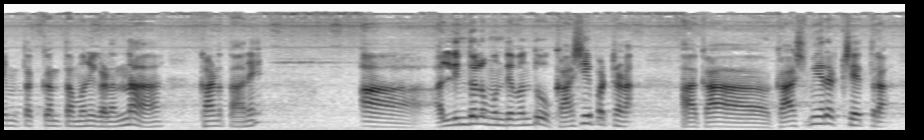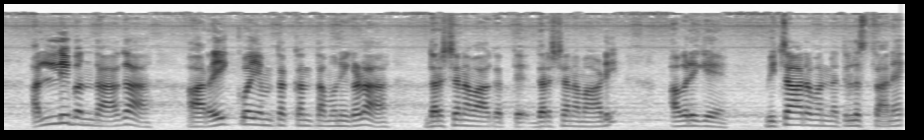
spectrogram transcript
ಎಂಬತಕ್ಕಂಥ ಮುನಿಗಳನ್ನು ಕಾಣ್ತಾನೆ. ಆ, ಅಲ್ಲಿಂದಲೂ ಮುಂದೆ ಬಂದು ಕಾಶಿಪಟ್ಟಣ, ಆ ಕಾಶ್ಮೀರ ಕ್ಷೇತ್ರ. ಅಲ್ಲಿ ಬಂದಾಗ ಆ ರೈಕ್ವ ಎಂಬತಕ್ಕಂಥ ಮುನಿಗಳ ದರ್ಶನವಾಗತ್ತೆ. ದರ್ಶನ ಮಾಡಿ ಅವರಿಗೆ ವಿಚಾರವನ್ನು ತಿಳಿಸ್ತಾನೆ.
